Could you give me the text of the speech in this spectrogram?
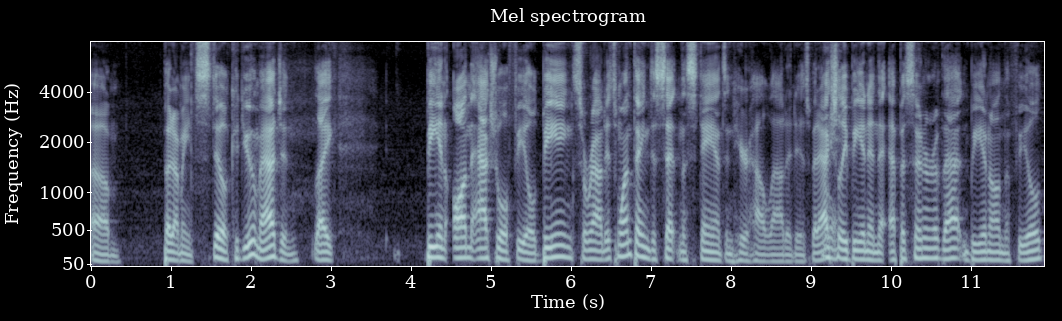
But I mean, still, could you imagine like being on the actual field, being surrounded? It's one thing to sit in the stands and hear how loud it is, but actually being in the epicenter of that and being on the field,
